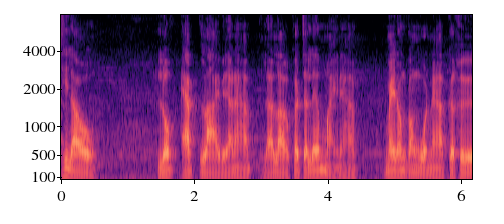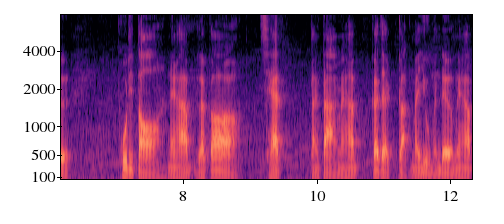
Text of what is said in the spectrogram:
ที่เราลบแอป Line ไปแล้วนะครับ แล้วเราก็จะเริ่มใหม่นะครับ ไม่ต้องกังวลนะครับ ก็คือผู้ติดต่อนะครับ แล้วก็แชทต่างๆนะครับ ก็จะกลับมาอยู่เหมือนเดิมนะครับ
